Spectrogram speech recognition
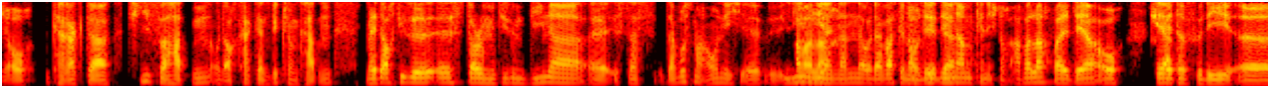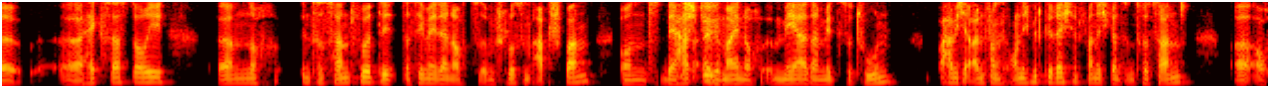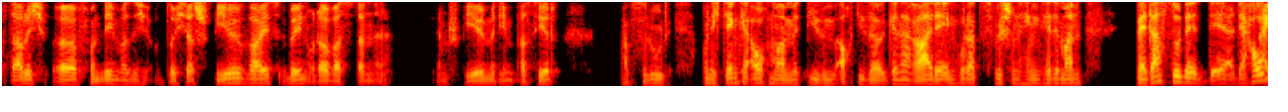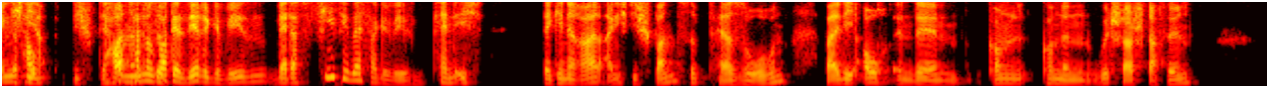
Charaktertiefe hatten und auch Charakterentwicklung hatten. Man hätte auch diese äh, Story mit diesem Diener, äh, ist das, da wusste man auch nicht, äh, lieben Avalach. die einander oder was Genau, den, den Namen kenne ich noch, Avalach, weil der auch später ja. für die äh, äh, Hexer-Story ähm, noch interessant wird. Das sehen wir dann auch zum Schluss im Abspann. Und der hat Stimmt. allgemein noch mehr damit zu tun. Habe ich anfangs auch nicht mitgerechnet, fand ich ganz interessant äh, auch dadurch äh, von dem, was ich durch das Spiel weiß über ihn oder was dann äh, im Spiel mit ihm passiert. Absolut. Und ich denke auch mal mit diesem, auch dieser General, der irgendwo dazwischen hängt, hätte man, wäre das so der, der, der, Haupt, Eigentlich die, Haupt, die der Haupthandlungsort der Serie gewesen, wäre das viel, viel besser gewesen, fände ich. Der General eigentlich die spannendste Person, weil die auch in den kommenden Witcher-Staffeln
